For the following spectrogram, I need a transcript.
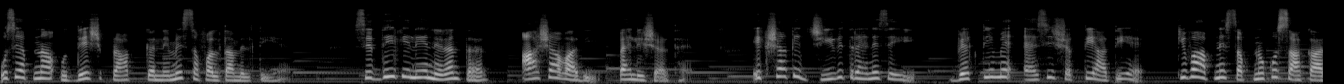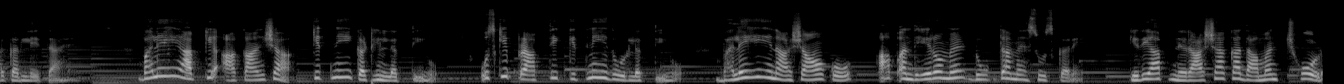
उसे अपना उद्देश्य प्राप्त करने में सफलता मिलती है। सिद्धि के लिए निरंतर आशावादी पहली शर्त है। इच्छा के जीवित रहने से ही व्यक्ति में ऐसी शक्ति आती है कि वह अपने सपनों को साकार कर लेता है। भले ही आपकी आकांक्षा कितनी ही कठिन लगती हो, उसकी प्राप्ति कितनी ही दूर लगती हो, भले ही इन आशाओं को आप अंधेरों में डूबता महसूस करें। यदि आप निराशा का दामन छोड़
